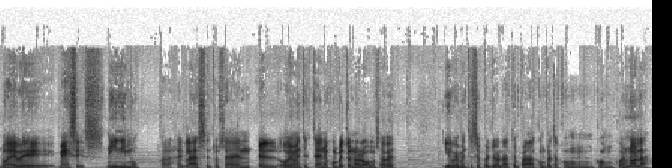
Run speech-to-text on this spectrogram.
nueve meses mínimo para arreglarse. Entonces, él, obviamente este año completo no lo vamos a ver. Y obviamente se perdió la temporada completa con, con, Nola.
